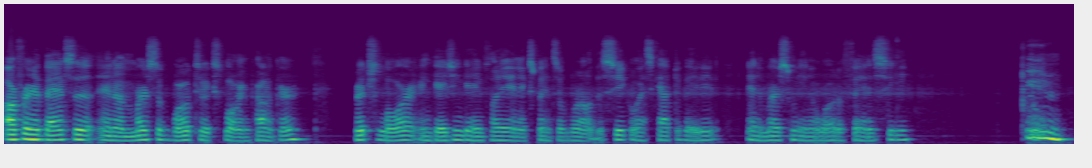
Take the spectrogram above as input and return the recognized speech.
Offering an immersive world to explore and conquer. Rich lore engaging gameplay and expansive world. The sequel has captivated and immersed me in a world of fantasy and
